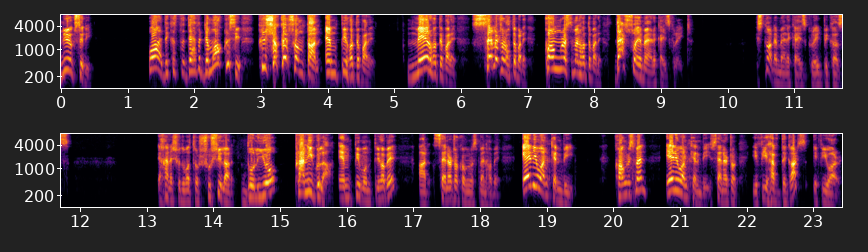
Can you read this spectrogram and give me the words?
New York City. Why? Because they have a democracy. কৃষকের সন্তান এমপি হতে পারে মেয়র হতে পারে সেনেটর হতে পারে কংগ্রেসম্যান হতে পারে that's why America is great it's not America is great because এখানে শুধুমাত্র সুশীলার দলীয় প্রাণীগুলা এমপি মন্ত্রী হবে আর সেনেটর কংগ্রেসম্যান হবে anyone can be congressman, anyone can be senator. If you have the guts, if you are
